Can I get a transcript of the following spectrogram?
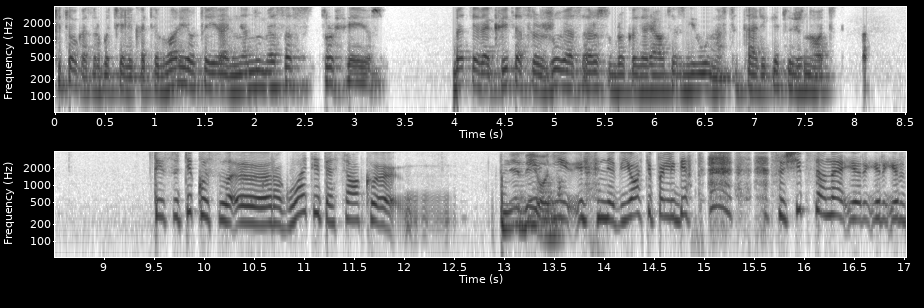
kitokia truputėlį kategorija jau tai yra nenumestas trofėjus bet yra kritęs ar žuvęs ar subrakonieriautas gyvūnas tai tą reikėtų žinoti tai sutikus e, raguoti tiesiog Nebijoti. Nebijoti palidėti su šypsena ir, ir, ir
